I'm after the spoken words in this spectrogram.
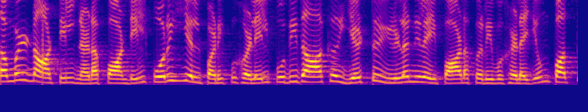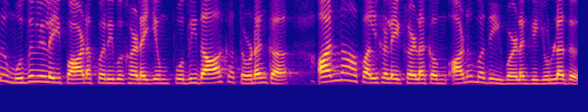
தமிழ்நாட்டில் நடப்பாண்டில் பொறியியல் படிப்புகளில் புதிதாக எட்டு இளநிலை பாடப்பிரிவுகளையும் பத்து முதுநிலை பாடப்பிரிவுகளையும் புதிதாக தொடங்க அண்ணா பல்கலைக்கழகம் அனுமதி வழங்கியுள்ளது.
